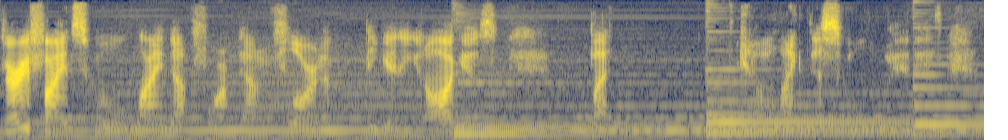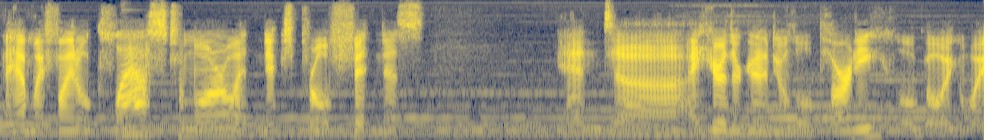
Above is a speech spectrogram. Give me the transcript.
very fine school lined up for him down in Florida beginning in August. But, you know, I like this school the way it is. I have my final class tomorrow at Nick's Pro Fitness. And uh, I hear they're going to do a little party, a little going away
